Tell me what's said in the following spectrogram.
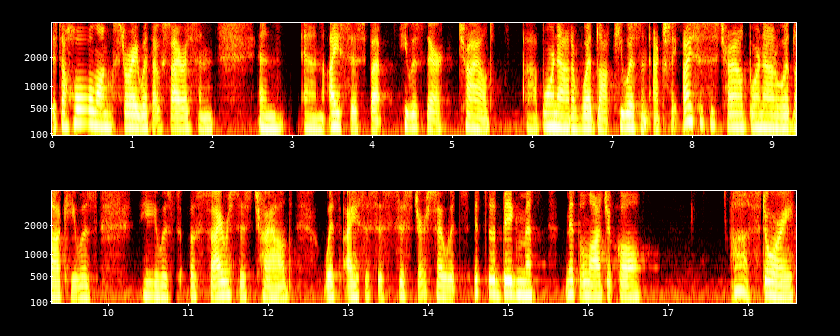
It's a whole long story with Osiris and and and Isis, but he was their child, uh, born out of wedlock. He wasn't actually Isis's child, born out of wedlock. He was he was Osiris's child with Isis's sister. So it's it's a big myth mythological uh, story.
